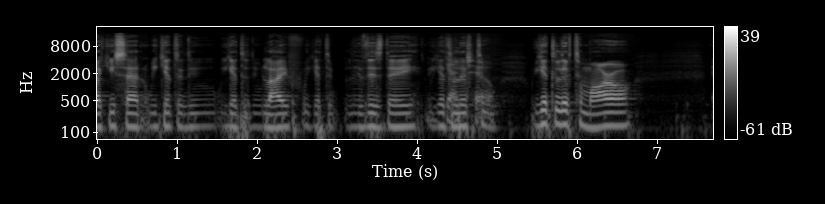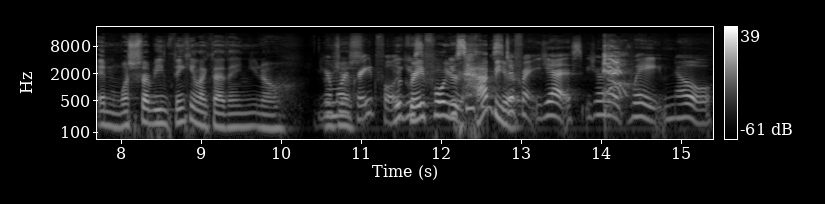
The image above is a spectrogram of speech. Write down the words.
like you said, we get to do we get to do life, we get to live this day, we, We get, to live to. to we get to live tomorrow. And once you start being thinking like that, then you know you're, more just- grateful. You're You grateful. you You're see happier. Different. Yes. You're like, wait, no.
